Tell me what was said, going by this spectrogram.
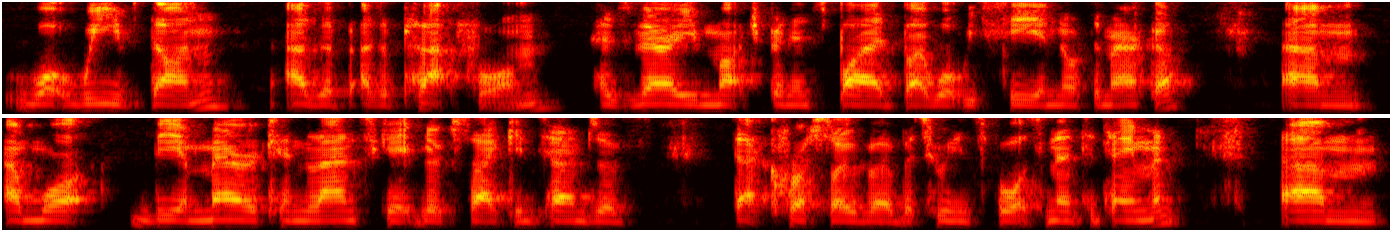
what we've done as a as a platform has very much been inspired by what we see in North America um, and what the American landscape looks like in terms of that crossover between sports and entertainment. Um,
